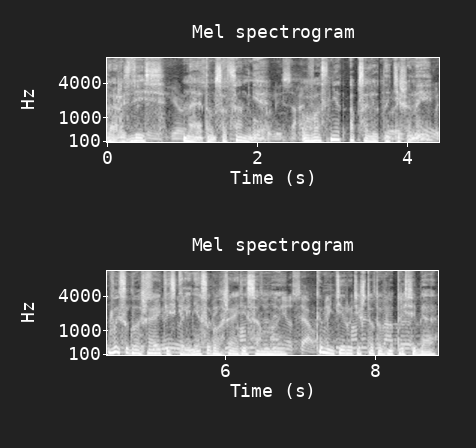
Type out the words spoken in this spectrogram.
Даже здесь, на этом сатсанге, у вас нет абсолютной тишины. Вы соглашаетесь или не соглашаетесь со мной, комментируете что-то внутри себя,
